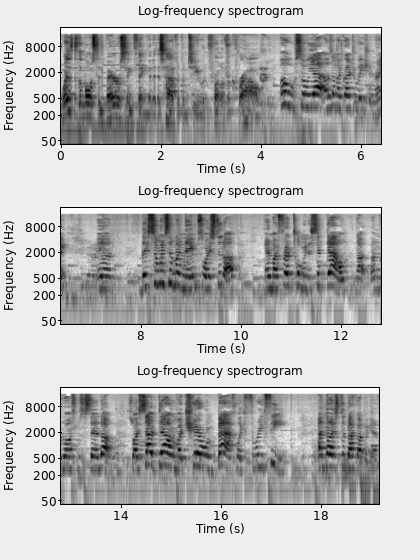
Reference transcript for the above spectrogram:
what is the most embarrassing thing that has happened to you in front of a crowd? Oh, so yeah, I was at my graduation, right? And they somebody said my name, so I stood up, and my friend told me to sit down. Not I'm not supposed to stand up. So I sat down, and my chair went back like three feet, and then I stood back up again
